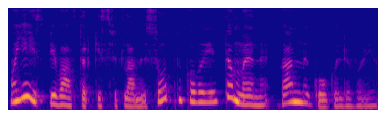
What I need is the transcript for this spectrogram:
моєї співавторки Світлани Сотникової та мене Ганни Гоголєвої.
